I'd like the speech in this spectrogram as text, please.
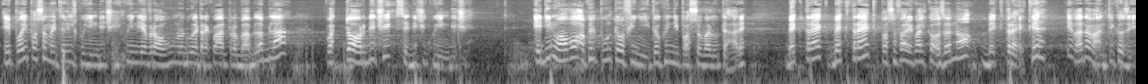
e poi posso mettere il 15, quindi avrò 1, 2, 3, 4, bla bla bla, 14, 16, 15. E di nuovo a quel punto ho finito, quindi posso valutare. Backtrack, backtrack, posso fare qualcosa? No, backtrack e vado avanti così.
